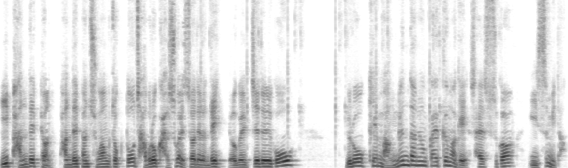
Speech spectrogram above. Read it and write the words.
이 반대편, 반대편 중앙 쪽도 잡으러 갈 수가 있어야 되는데 여길 찌르고 이렇게 막는다면 깔끔하게 살 수가 있습니다.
